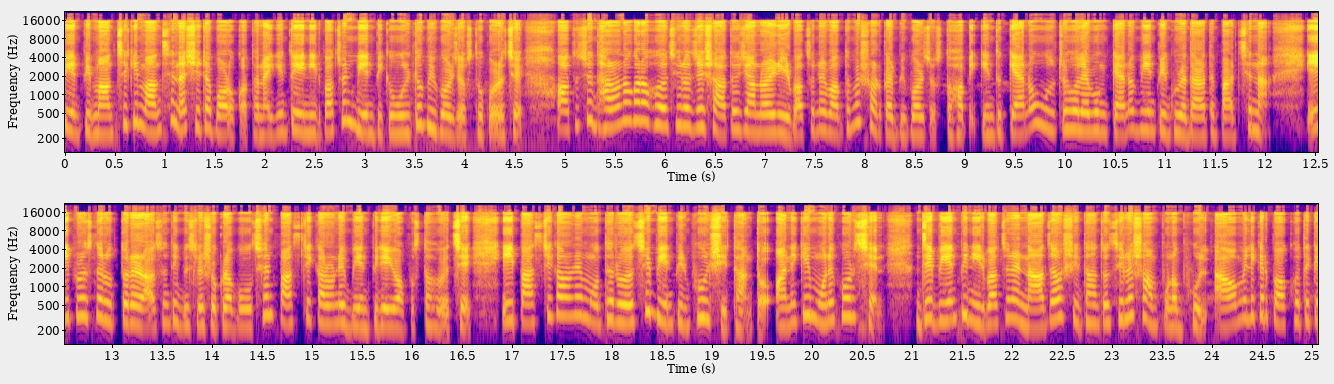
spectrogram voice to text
বিএনপি মানছে কি মানছে না সেটা বড় কথা নয়, কিন্তু এই নির্বাচন বিএনপিকে উল্টো বিপর্যস্ত করেছে। অথচ ধারণা করা হয়েছিল যে সাতই জানুয়ারি নির্বাচনের মাধ্যমে সরকার বিপর্যস্ত হবে। কিন্তু কেন উল্টো হলো এবং কেন বিএনপি ঘুরে দাঁড়াতে পারছে না? এই প্রশ্নের উত্তরে রাজনৈতিক বিশ্লেষকরা বলছেন, পাঁচটি কারণে বিএনপির এই অবস্থা হয়েছে। এই পাঁচটি কারণের মধ্যে রয়েছে বিএনপির ভুল সিদ্ধান্ত। অনেকেই মনে করছেন যে বিএনপি নির্বাচনে না যাওয়ার সিদ্ধান্ত ছিল সম্পূর্ণ ভুল। আওয়ামী লীগের পক্ষ থেকে,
